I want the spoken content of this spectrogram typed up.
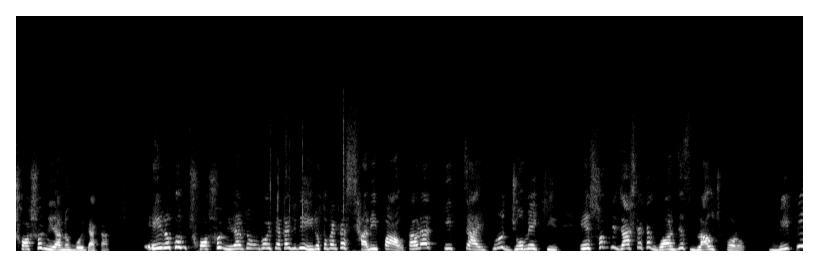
ছশো নিরানব্বই টাকা। এইরকম ছশো নিরানব্বই টাকায় যদি এইরকম একটা শাড়ি পাও তাহলে আর কি চাই? পুরো জমে কি? এর সঙ্গে জাস্ট একটা গর্জেস ব্লাউজ পরো। বিপি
